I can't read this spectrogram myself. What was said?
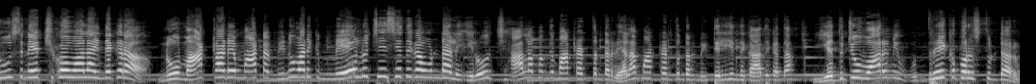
చూసి నేర్చుకోవాలి ఆయన దగ్గర? నువ్వు మాట్లాడే మాట వినువాడికి మేలు చేసేదిగా ఉండాలి. ఈ రోజు చాలా మంది మాట్లాడుతుంటారు. ఎలా మాట్లాడుతుంటారు మీకు తెలియంది కాదు కదా? ఎదుటి వారిని ఉద్రేకపరుస్తుంటారు.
